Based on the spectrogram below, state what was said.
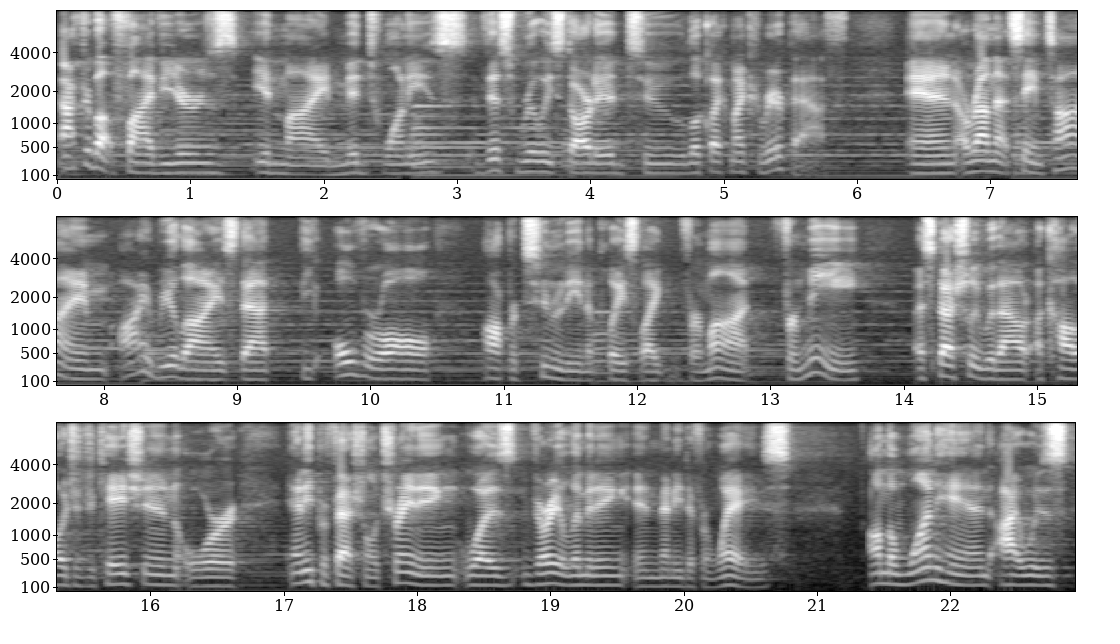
After about five years in my mid 20s, this really started to look like my career path. And around that same time, I realized that the overall opportunity in a place like Vermont, for me, especially without a college education or any professional training, was very limiting in many different ways. On the one hand, I was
